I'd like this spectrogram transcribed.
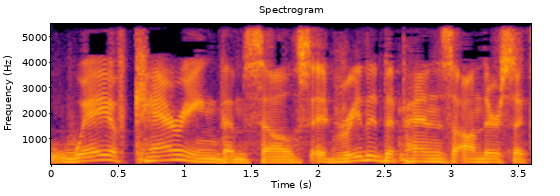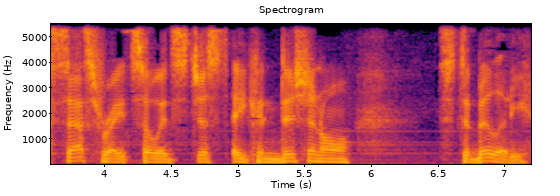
way of carrying themselves, it really depends on their success rate. So it's just a conditional stability.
